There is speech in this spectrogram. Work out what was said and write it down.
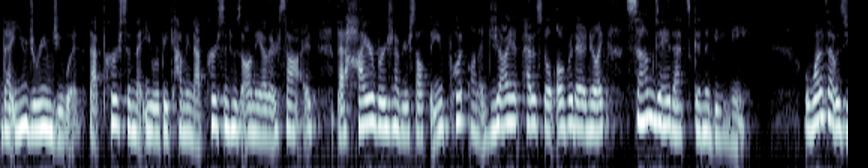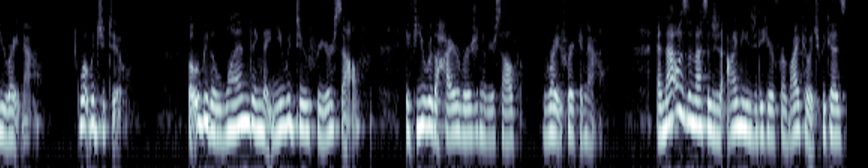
that you dreamed you would, that person that you were becoming, that person who's on the other side, that higher version of yourself that you put on a giant pedestal over there, and you're like, someday that's gonna be me. Well, what if that was you right now? What would you do? What would be the one thing that you would do for yourself if you were the higher version of yourself right freaking now? And that was the message that I needed to hear from my coach because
